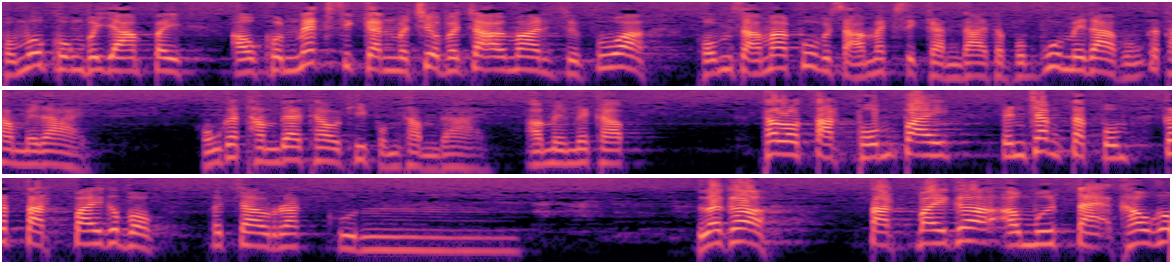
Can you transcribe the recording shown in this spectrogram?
ผมก็คงพยายามไปเอาคนเม็กซิกันมาเชื่อพระเจ้าให้มากที่สุดเพราะว่าผมสามารถพูดภาษาเม็กซิกันได้ แต่ผมพูดไม่ได้ ผมก็ทำไม่ได้ ผมก็ทำได้เท่าที่ผมทำได้อเมนไหมครับ ถ้าเราตัดผมไปเป็นช่างตัดผมก็ตัดไปก็บอกพระเจ้ารักคุณ แล้วก็ ตัดไปก็เอามือแตะเขาก็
